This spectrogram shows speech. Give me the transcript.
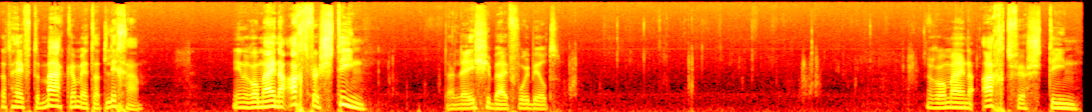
dat heeft te maken met dat lichaam. In Romeinen 8, vers 10, daar lees je bijvoorbeeld. Romeinen 8, vers 10.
